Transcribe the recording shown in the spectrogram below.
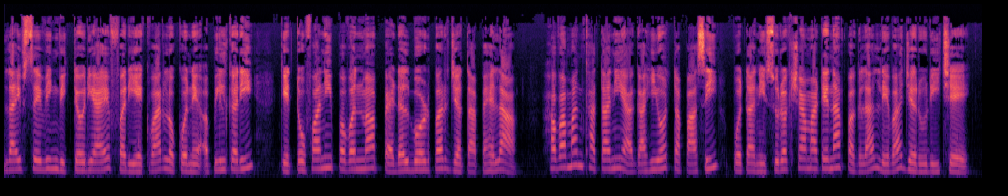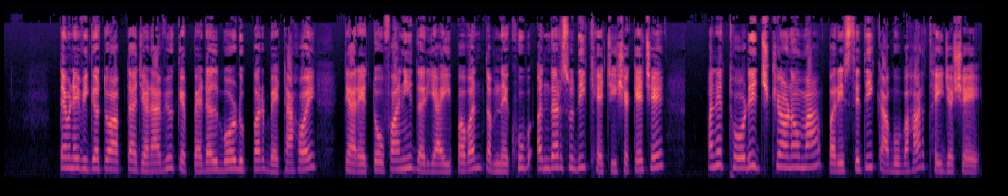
લાઈફ સેવિંગ વિક્ટોરિયાએ ફરી એકવાર લોકોને અપીલ કરી કે તોફાની પવનમાં પેડલ બોર્ડ પર જતા પહેલા હવામાન ખાતાની આગાહીઓ તપાસી પોતાની સુરક્ષા માટેના પગલાં લેવા જરૂરી છે. તેમણે વિગતો આપતા જણાવ્યું કે પેડલ બોર્ડ ઉપર બેઠા હોય ત્યારે તોફાની દરિયાઈ પવન તમને ખૂબ અંદર સુધી ખેંચી શકે છે અને થોડી જ ક્ષણોમાં પરિસ્થિતિ કાબુ બહાર થઈ જશે.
